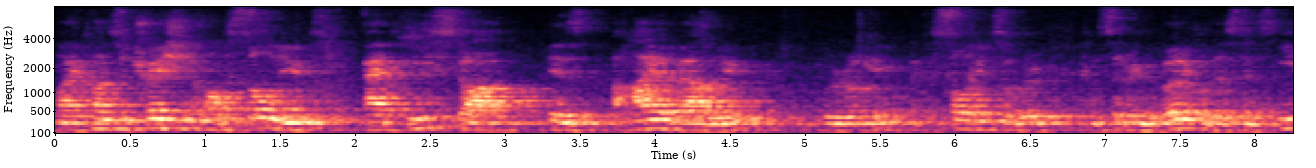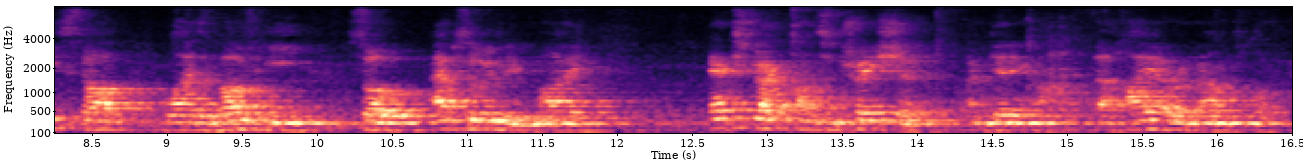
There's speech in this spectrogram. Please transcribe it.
my concentration of solute at E star is a higher value. We're looking at the solute, so we're considering the vertical distance. E star lies above E, so absolutely my extract concentration, I'm getting a, a higher amount of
